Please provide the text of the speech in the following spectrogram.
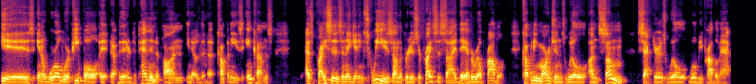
is in a world where people uh, uh, that are dependent upon, you know, the, the company's incomes, as prices and they getting squeezed on the producer prices side, they have a real problem. Company margins will, on some sectors, will will be problematic.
